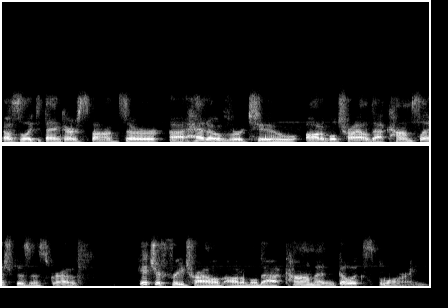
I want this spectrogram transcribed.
I also like to thank our sponsor. Uh, head over to audibletrial.com slash business growth. Get your free trial of audible.com and go exploring.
